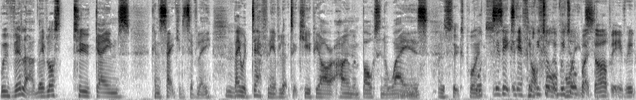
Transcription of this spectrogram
with Villa. They've lost two games consecutively. Hmm. They would definitely have looked at QPR at home and Bolton away hmm. as There's six points. Six, if not we talk, four if we talk about. Derby, if we,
